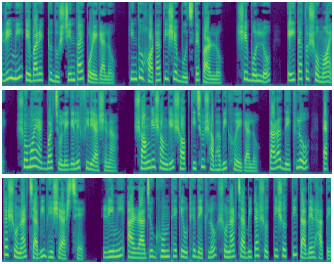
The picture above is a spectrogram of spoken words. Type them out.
রিমি এবার একটু দুশ্চিন্তায় পড়ে গেল, কিন্তু হঠাৎই সে বুঝতে পারল। সে বলল, এইটা তো সময় সময় একবার চলে গেলে ফিরে আসে না। সঙ্গে সঙ্গে সব কিছু স্বাভাবিক হয়ে গেল। তারা দেখল, একটা সোনার চাবি ভেসে আসছে। রিমি আর রাজু ঘুম থেকে উঠে দেখল, সোনার চাবিটা সত্যি সত্যি তাদের হাতে।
